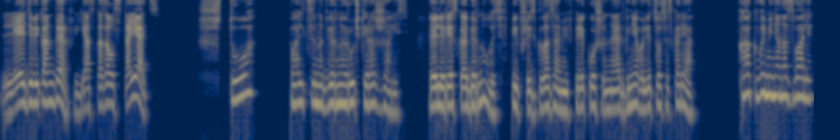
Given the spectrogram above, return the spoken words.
«Леди Викандер, я сказал стоять!» «Что?» Пальцы на дверной ручке разжались. Элли резко обернулась, впившись глазами в перекошенное от гнева лицо соскоря. «Как вы меня назвали?»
